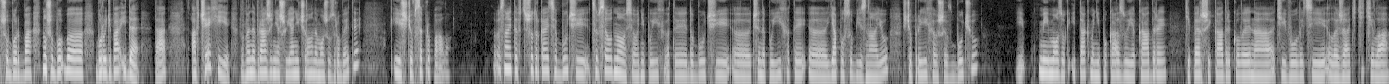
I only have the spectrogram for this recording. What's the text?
що боротьба, ну, що бо- бо- боротьба іде. Так? А в Чехії в мене враження, що я нічого не можу зробити і що все пропало. Ви знаєте, що торкається Бучі, це все одно сьогодні поїхати до Бучі е, чи не поїхати. Е, я по собі знаю, що приїхавши в Бучу, і мій мозок і так мені показує кадри, ті перші кадри, коли на тій вулиці лежать ті тіла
